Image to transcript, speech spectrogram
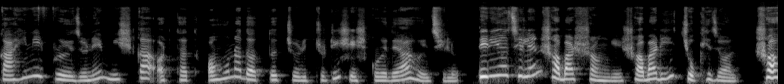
কাহিনীর প্রয়োজনে মিশকা অর্থাৎ অহনা দত্তর চরিত্রটি শেষ করে দেওয়া হয়েছিল। তিনিও ছিলেন সবার সঙ্গে, সবারই চোখে জল। সহ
